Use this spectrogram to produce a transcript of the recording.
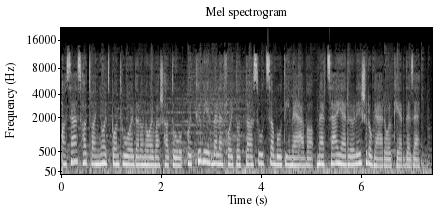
A 168.hu oldalon olvasható, hogy kövér belefolytotta a szót Szabó Tímeába, mert Szájerről és Rogáról kérdezett.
